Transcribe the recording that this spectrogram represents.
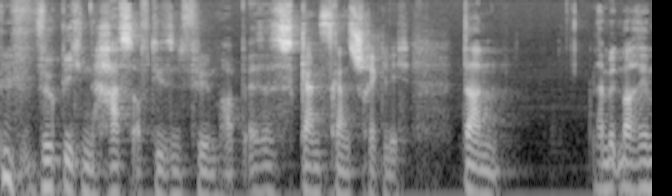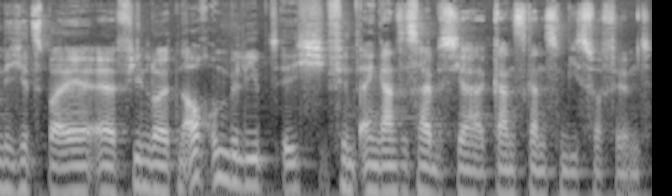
wirklich einen Hass auf diesen Film habe. Es ist ganz, ganz schrecklich. Dann, damit mache ich mich jetzt bei äh, vielen Leuten auch unbeliebt. Ich finde ein ganzes halbes Jahr ganz, ganz mies verfilmt.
